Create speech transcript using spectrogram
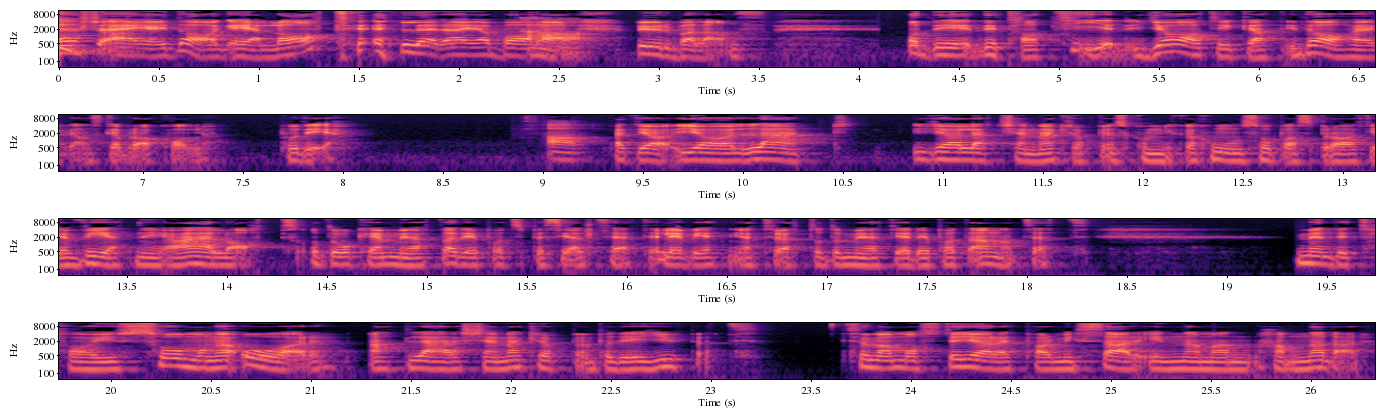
var, är jag idag? Är jag lat eller är jag bara ja. ur balans? Och det, det tar tid. Jag tycker att idag har jag ganska bra koll på det. Ja. Att jag, jag har lärt jag har lärt känna kroppens kommunikation så pass bra att jag vet när jag är lat och då kan jag möta det på ett speciellt sätt. Eller jag vet när jag är trött och då möter jag det på ett annat sätt. Men det tar ju så många år att lära känna kroppen på det djupet. För man måste göra ett par missar innan man hamnar där.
